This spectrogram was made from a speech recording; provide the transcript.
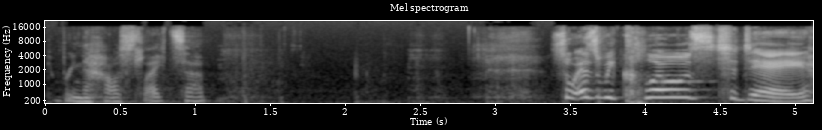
Can Bring the house lights up. So, as we close today,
